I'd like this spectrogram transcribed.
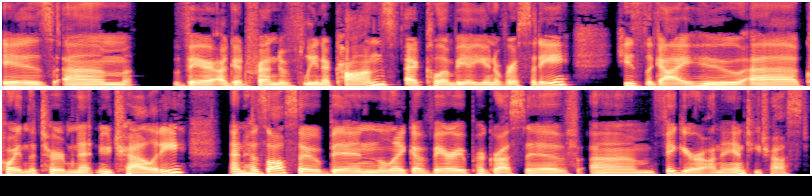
is um, very a good friend of Lina Khan's at Columbia University. He's the guy who uh, coined the term net neutrality and has also been like a very progressive um, figure on antitrust.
